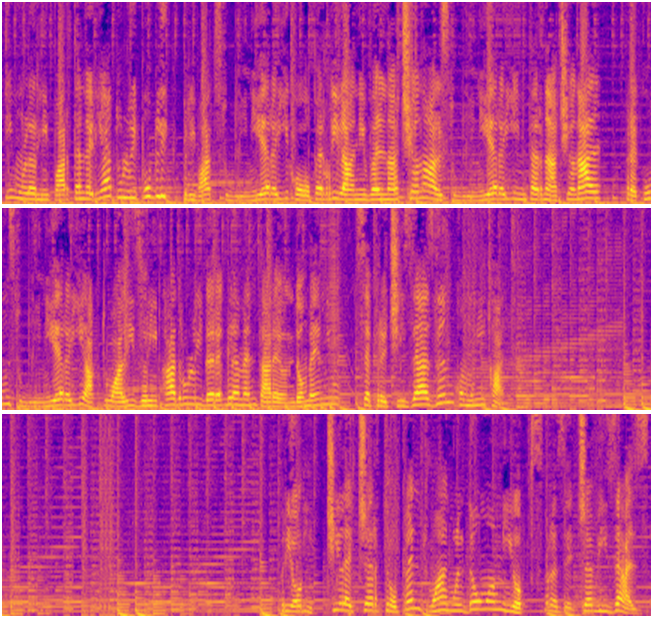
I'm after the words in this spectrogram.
stimulării parteneriatului public-privat sublinierei cooperării la nivel național sublinierei internațional, precum sublinierei actualizării cadrului de reglementare în domeniu, se precizează în comunicat. Prioritățile CERTRO pentru anul 2018 vizează,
